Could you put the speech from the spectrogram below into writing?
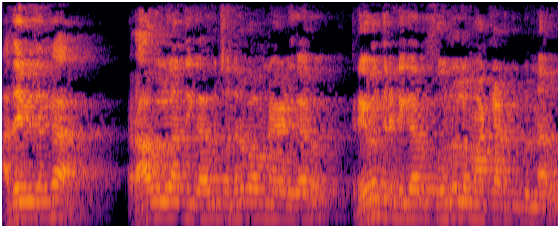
అదేవిధంగా రాహుల్ గాంధీ గారు చంద్రబాబు నాయుడు గారు రేవంత్ రెడ్డి గారు ఫోన్లలో మాట్లాడుకుంటున్నారు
